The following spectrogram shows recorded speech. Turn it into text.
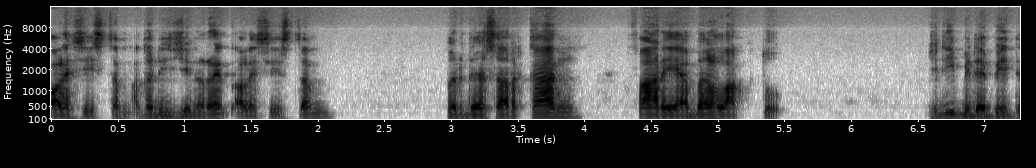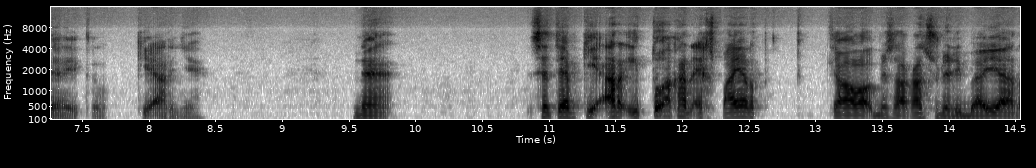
oleh sistem atau di-generate oleh sistem berdasarkan variabel waktu. Jadi beda-beda itu QR-nya. Nah, setiap QR itu akan expired kalau misalkan sudah dibayar.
